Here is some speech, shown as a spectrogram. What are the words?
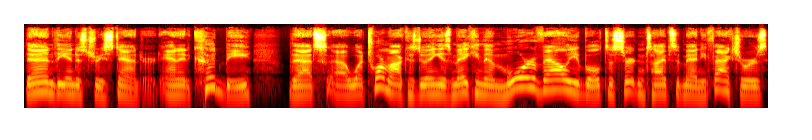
than the industry standard. And it could be that uh, what Tormach is doing is making them more valuable to certain types of manufacturers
